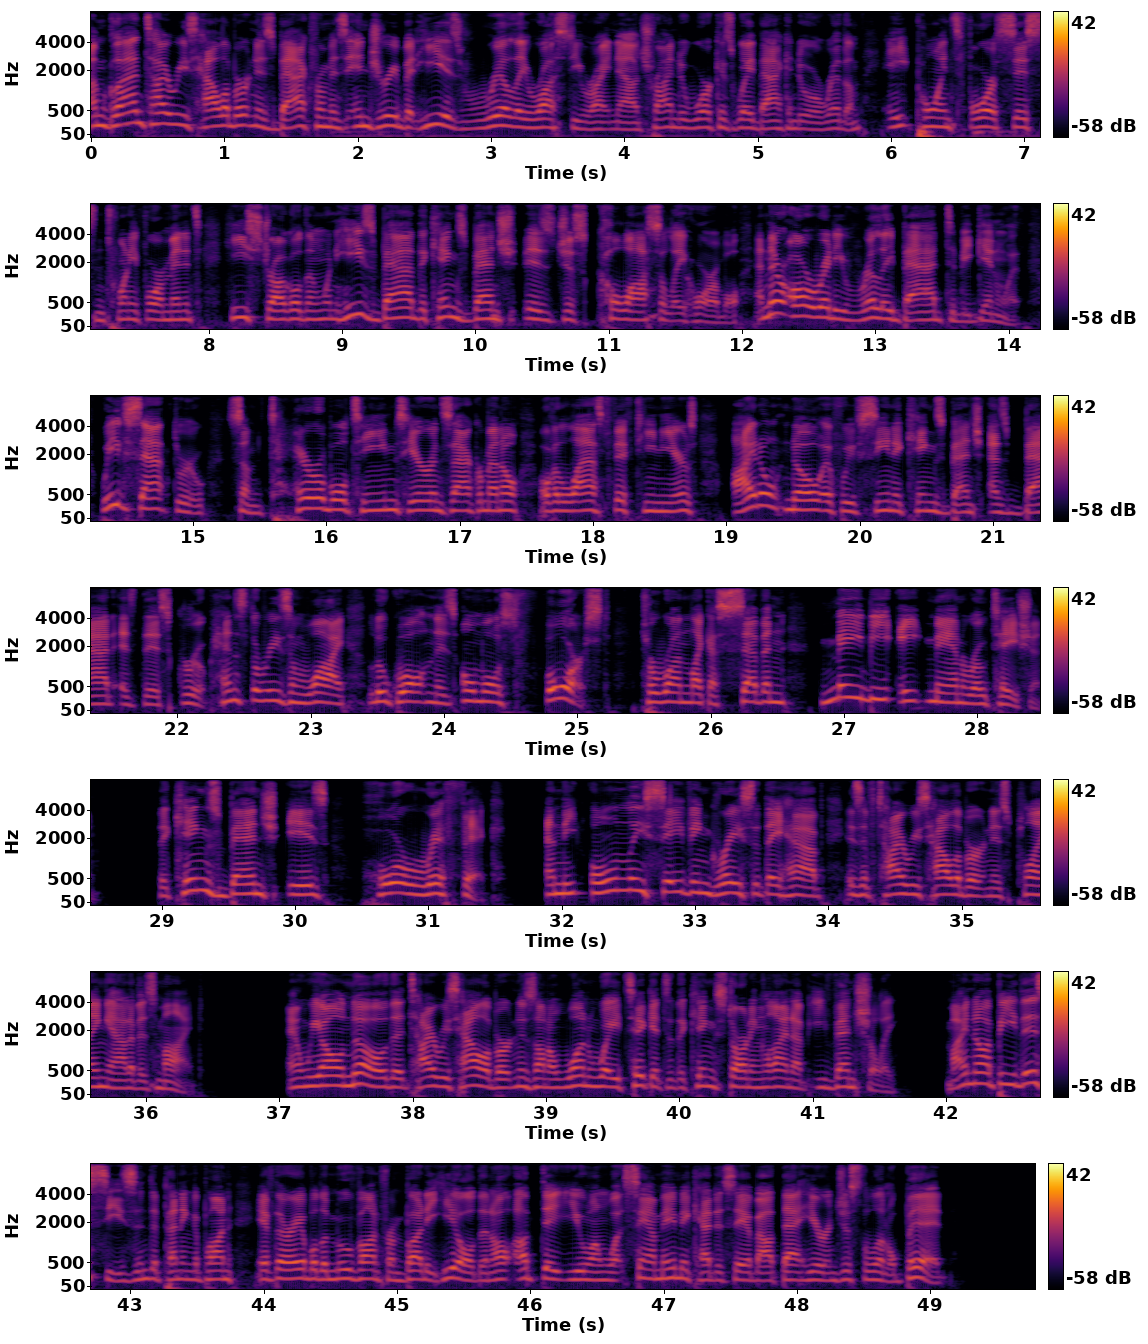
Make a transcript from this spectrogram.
I'm glad Tyrese Halliburton is back from his injury, but he is really rusty right now, trying to work his way back into a rhythm. Eight points, four assists in 24 minutes. He struggled, and when he's bad, the Kings bench is just colossally horrible. And they're already really bad to begin with. We've sat through some terrible teams here in Sacramento over the last 15 years. I don't know if we've seen a Kings bench as bad as this group. Hence the reason why Luke Walton is almost forced to run like a seven, maybe eight man rotation. The Kings bench is horrific. And the only saving grace that they have is if Tyrese Halliburton is playing out of his mind. And we all know that Tyrese Halliburton is on a one way ticket to the Kings starting lineup eventually. Might not be this season, depending upon if they're able to move on from Buddy Hield, and I'll update you on what Sam Amick had to say about that here in just a little bit.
